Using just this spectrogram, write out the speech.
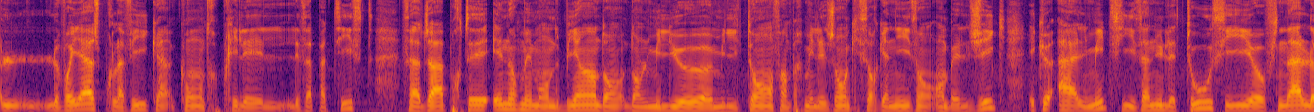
le voyage pour la vie qu'ont entrepris les, les, apatistes, ça a déjà apporté énormément de bien dans, dans le milieu euh, militant, enfin parmi les gens qui s'organisent en, Belgique, et que à la limite, s'ils annulaient tout, si au final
